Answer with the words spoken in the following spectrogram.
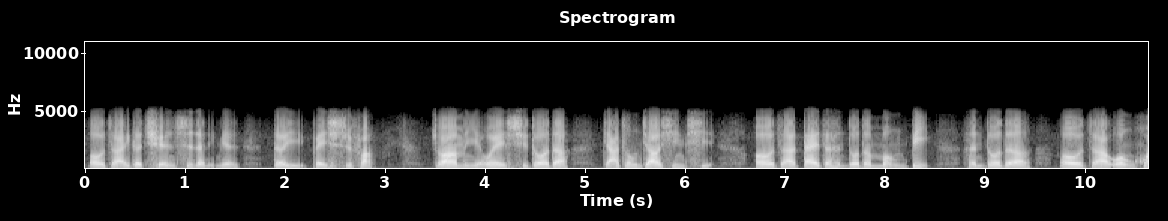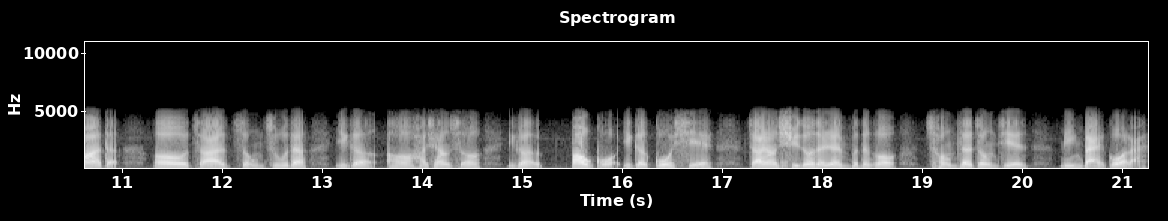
哦，咋一个权势的里面得以被释放。主要我们也为许多的假宗教兴起，哦，咋带着很多的蒙蔽。很多的欧洲文化的欧洲种族的一个哦，好像说一个包裹一个裹挟，只要让许多的人不能够从这中间明白过来，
